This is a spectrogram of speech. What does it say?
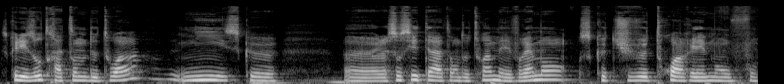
ce que les autres attendent de toi, ni ce que euh, la société attend de toi, mais vraiment ce que tu veux toi réellement au fond.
